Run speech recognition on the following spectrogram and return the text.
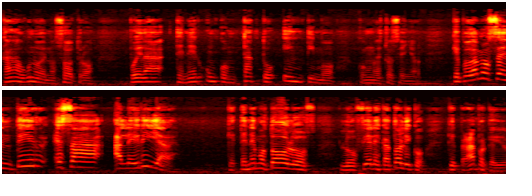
cada uno de nosotros pueda tener un contacto íntimo con nuestro Señor que podamos sentir esa alegría que tenemos todos los, los fieles católicos, que, porque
